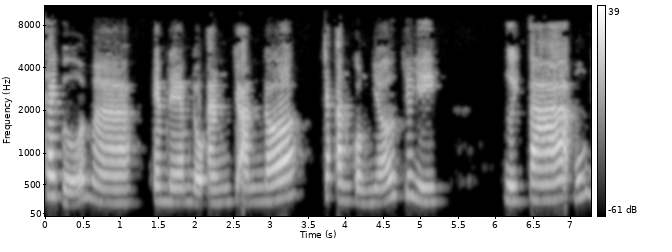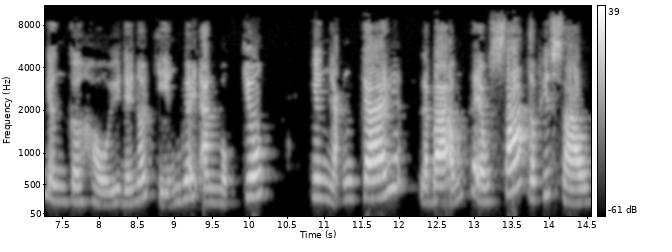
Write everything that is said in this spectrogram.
Cái bữa mà em đem đồ ăn cho anh đó, chắc anh còn nhớ chứ gì. Người ta muốn nhân cơ hội để nói chuyện với anh một chút, nhưng ngặt cái là ba ổng theo sát ở phía sau,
